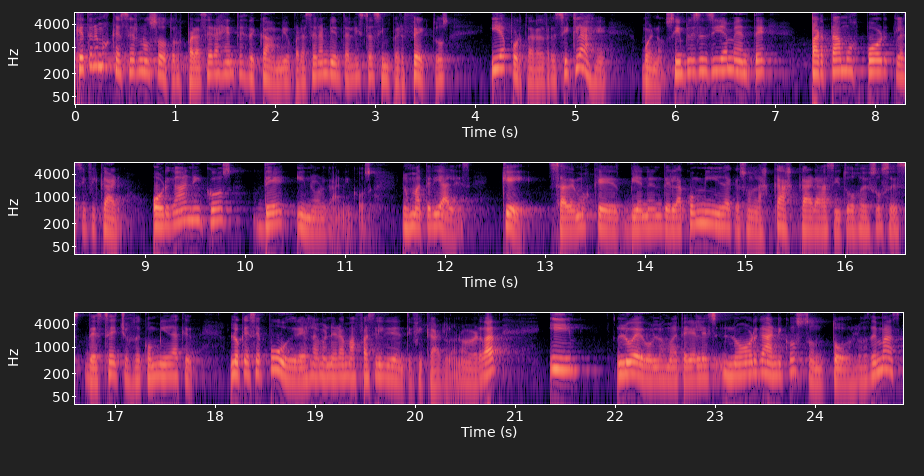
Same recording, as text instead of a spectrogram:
¿Qué tenemos que hacer nosotros para ser agentes de cambio, para ser ambientalistas imperfectos y aportar al reciclaje? Bueno, simple y sencillamente partamos por clasificar orgánicos de inorgánicos. Los materiales que sabemos que vienen de la comida, que son las cáscaras y todos esos desechos de comida, que lo que se pudre es la manera más fácil de identificarlo, ¿no? ¿Verdad? Y luego los materiales no orgánicos son todos los demás.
